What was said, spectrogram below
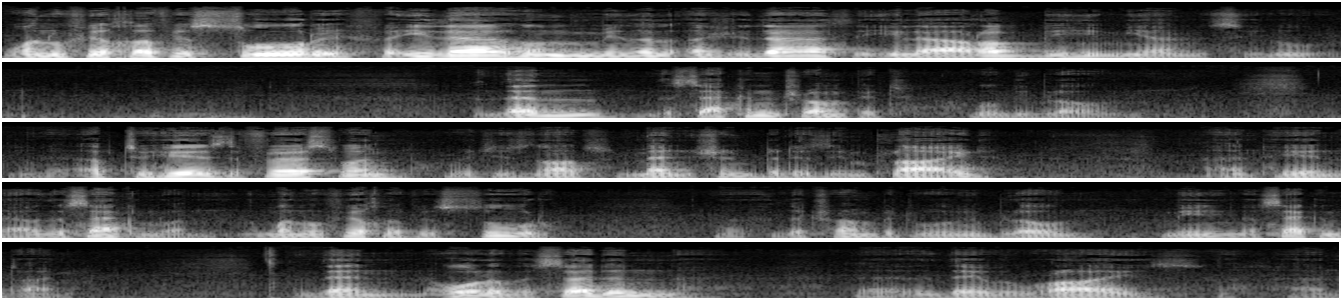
ونفخ في الصور فإذا هم من الأجداث إلى ربهم ينسلون and then the second trumpet will be blown. Up to here is the first one, which is not mentioned but is implied. And here now the second one. مَنُفِخَ فِي الصُّورِ The trumpet will be blown, meaning a second time. then all of a sudden uh, they will rise and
